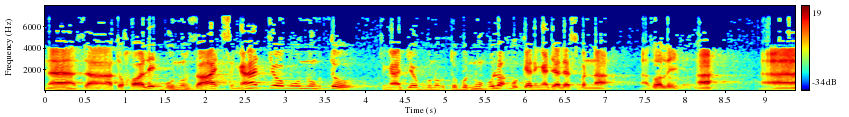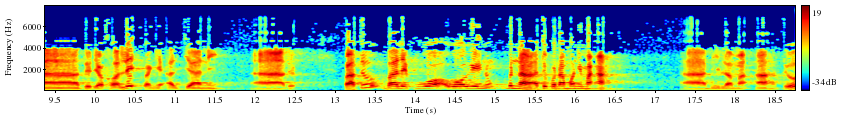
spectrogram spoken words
Nah, Zaid Khalid bunuh Zaid sengaja bunuh tu sengaja bunuh tu bunuh pula bukan dengan jalan sebenar. Ha zalim ha. Ha tu dia. Khalid panggil al-jani. Ha tu. Lepas tu balik puak waris tu benar. Tu penama ni maaf ha bila maaf tu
